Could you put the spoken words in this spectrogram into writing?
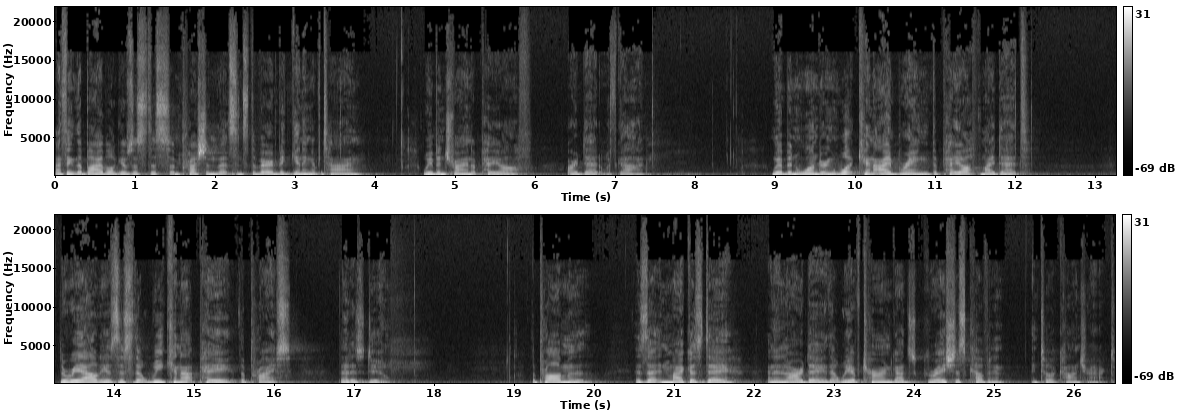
I think the Bible gives us this impression that since the very beginning of time, we've been trying to pay off our debt with God. We have been wondering, what can I bring to pay off my debt? The reality is this that we cannot pay the price that is due. The problem is that in Micah's day and in our day, that we have turned God's gracious covenant into a contract.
